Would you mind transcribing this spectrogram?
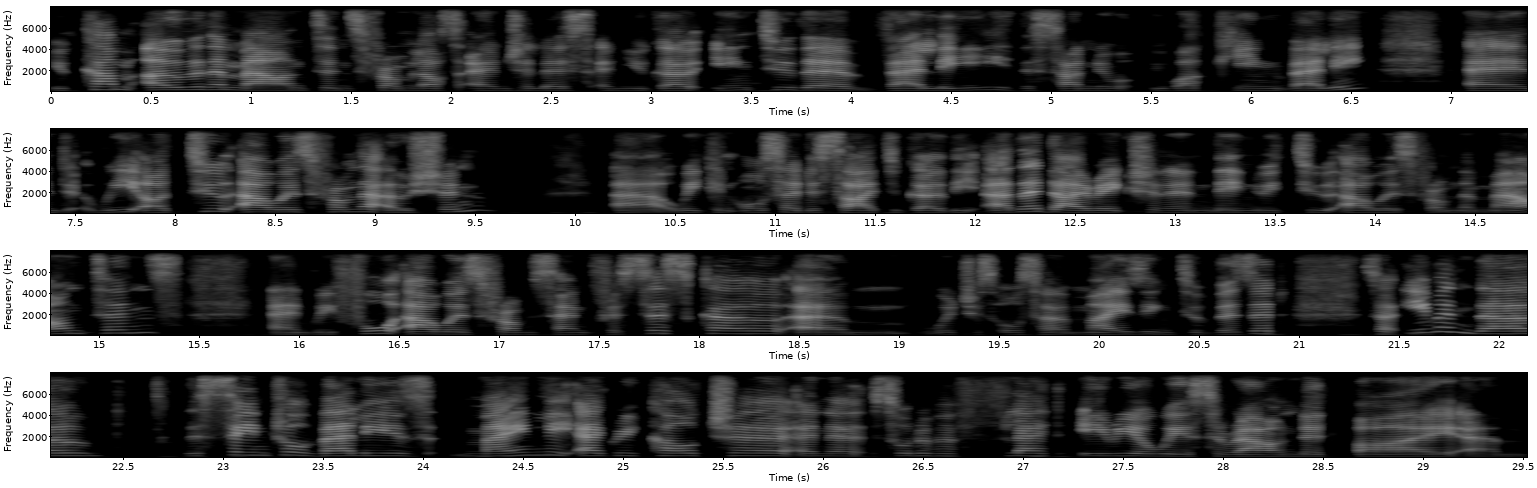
you come over the mountains from Los Angeles and you go into the valley, the San Joaquin Valley, and we are two hours from the ocean. Uh, we can also decide to go the other direction, and then we're two hours from the mountains, and we're four hours from San Francisco, um, which is also amazing to visit. So even though the Central Valley is mainly agriculture and a sort of a flat area. We're surrounded by um,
